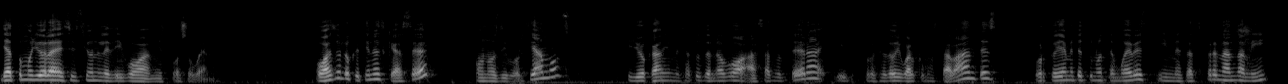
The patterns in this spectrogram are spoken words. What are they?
Ya tomo yo la decisión y le digo a mi esposo, bueno, o haces lo que tienes que hacer o nos divorciamos y yo cambio mi estatus de nuevo a estar soltera y procedo igual como estaba antes, porque obviamente tú no te mueves y me estás frenando a mí.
